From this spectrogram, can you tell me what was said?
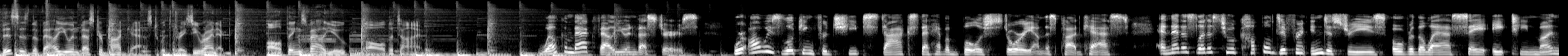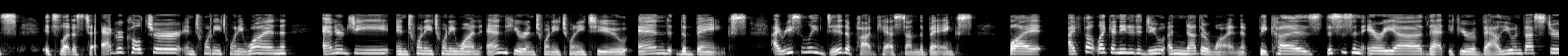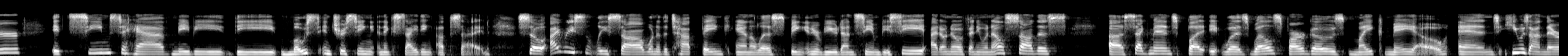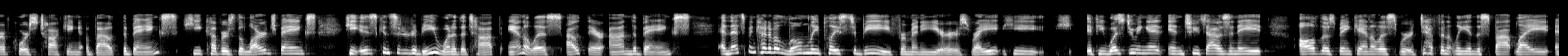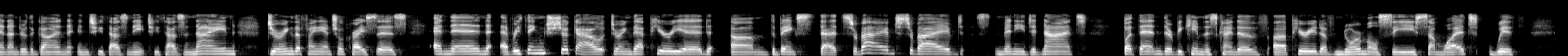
This is the Value Investor Podcast with Tracey Ryniec. All things value, all the time. Welcome back, value investors. We're always looking for cheap stocks that have a bullish story on this podcast. And that has led us to a couple different industries over the last, say, 18 months. It's led us to agriculture in 2021 energy in 2021 and here in 2022, and the banks. I recently did a podcast on the banks, but I felt like I needed to do another one because this is an area that, if you're a value investor, it seems to have maybe the most interesting and exciting upside. So, I recently saw one of the top bank analysts being interviewed on CNBC. I don't know if anyone else saw this uh, segment, but it was Wells Fargo's Mike Mayo. And he was on there, of course, talking about the banks. He covers the large banks. He is considered to be one of the top analysts out there on the banks. And that's been kind of a lonely place to be for many years, right? He, he if he was doing it in 2008, all of those bank analysts were definitely in the spotlight and under the gun in 2008, 2009 during the financial crisis. And then everything shook out during that period. Um, the banks that survived, survived, many did not. But then there became this kind of uh, period of normalcy somewhat with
